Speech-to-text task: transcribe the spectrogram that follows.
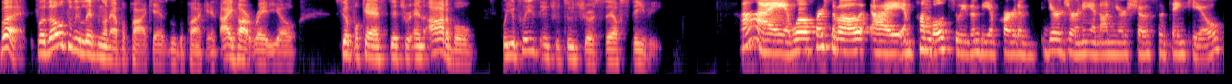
But for those who be listening on Apple Podcasts, Google Podcasts, iHeartRadio, Simplecast, Stitcher, and Audible, will you please introduce yourself, Stevie? Hi. Well, first of all, I am humbled to even be a part of your journey and on your show. So thank you.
